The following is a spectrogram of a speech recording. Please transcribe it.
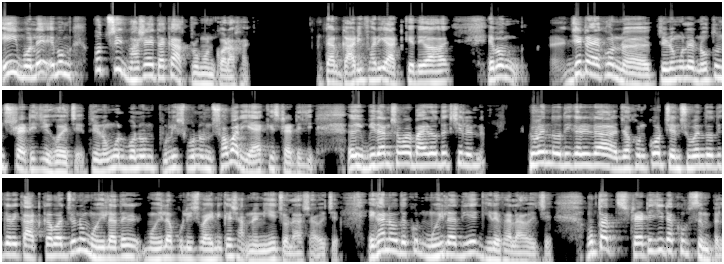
এই বলে এবং কুৎসিত ভাষায় তাকে আক্রমণ করা হয়। তার গাড়ি ফাড়ি আটকে দেওয়া হয় এবং যেটা এখন তৃণমূলের নতুন স্ট্র্যাটেজি হয়েছে। তৃণমূল বলুন, পুলিশ বলুন, সবারই একই স্ট্র্যাটেজি ওই বিধানসভার বাইরেও দেখছিলেন না? শুভেন্দু অধিকারীরা যখন করছেন, শুভেন্দু অধিকারীকে আটকাবার জন্য মহিলাদের, মহিলা পুলিশ বাহিনীকে সামনে নিয়ে চলে আসা হয়েছে। এখানেও দেখুন, মহিলা দিয়ে ঘিরে ফেলা হয়েছে। অর্থাৎ স্ট্র্যাটেজিটা খুব সিম্পল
